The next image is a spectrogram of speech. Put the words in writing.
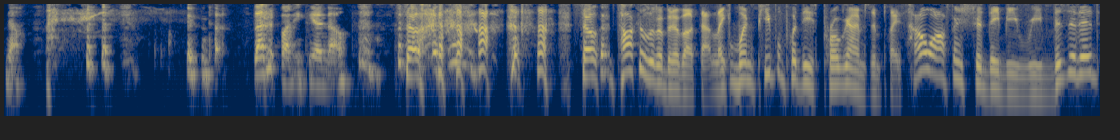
No. That's funny. Yeah. No. So, so talk a little bit about that. Like when people put these programs in place, how often should they be revisited?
